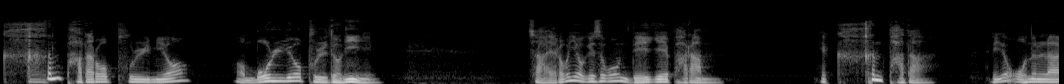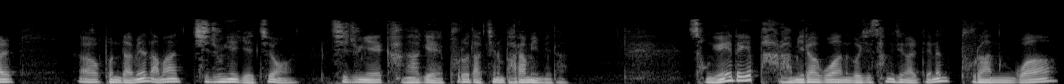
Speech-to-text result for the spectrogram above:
큰 바다로 불며 어, 몰려 불더니 자, 여러분 여기서 보면 네 개의 바람, 큰 바다. 그러니까 오늘날 어, 본다면 아마 지중해겠죠. 지중해에 강하게 불어닥치는 바람입니다. 성경에 대해 바람이라고 하는 것이 상징할 때는 불안과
